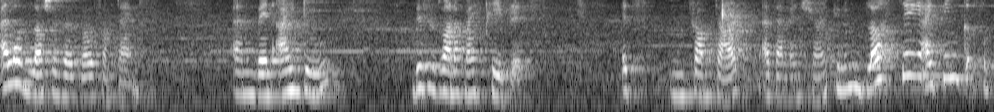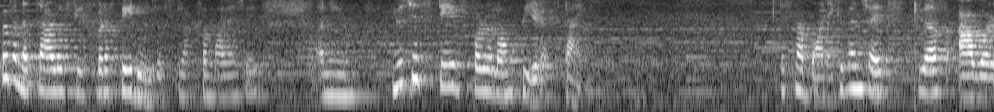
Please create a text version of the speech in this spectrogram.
I love blushes as well sometimes. And when I do, this is one of my favorites. It's from Tarte, as I mentioned. किनभने ब्लस चाहिँ आई थिङ्क सबैभन्दा चाँडो फेसबाट फेड हुन्छ जस्तो लाग्छ मलाई चाहिँ अनि यो चाहिँ स्टेज फर अ लङ पिरियड अफ टाइम यसमा भनेको पनि छ इट्स टुवेल्भ आवर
